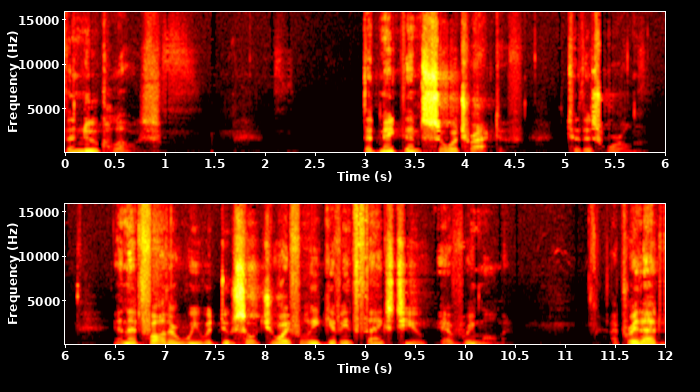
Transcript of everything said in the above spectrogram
the new clothes that make them so attractive to this world. And that, Father, we would do so joyfully, giving thanks to you every moment. I pray that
